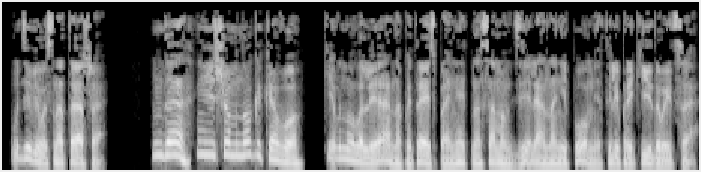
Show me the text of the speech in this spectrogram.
— удивилась Наташа. «Да, и еще много кого», — кивнула Лиана, пытаясь понять, на самом деле она не помнит или прикидывается.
